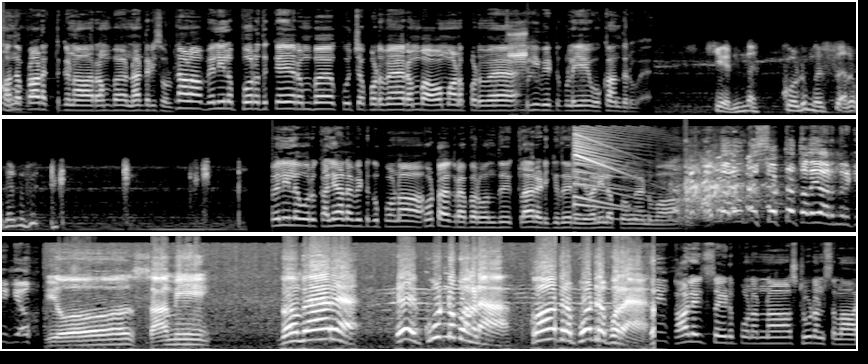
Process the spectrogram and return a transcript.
அந்த ப்ராடக்ட்டுக்கு நான் ரொம்ப நன்றி சொல்றேன். நான் வெளியில போறதுக்கே ரொம்ப கூச்சப்படுவேன் ரொம்ப அவமானப்படுவேன். வீட்டுக்குள்ளேயே உட்காந்துருவேன் என்ன கொடுமை சரவணன் வெளியில ஒரு கல்யாண வீட்டுக்கு போனா போட்டோகிராஃபர் வந்து கிளார் அடிக்குது நீங்க வெளியில போங்கன்னுவான். சொட்ட தலையா இருந்திருக்கீங்க. ஐயோ சாமி. வேற. ஏய் கூண்டு போங்கடா. கோவத்துல போட்டுற போறேன் காலேஜ் சைடு போனோம்னா ஸ்டூடெண்ட்ஸ் எல்லாம்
